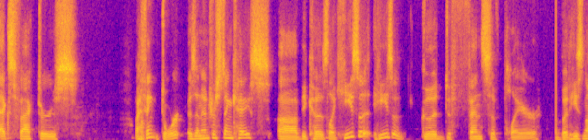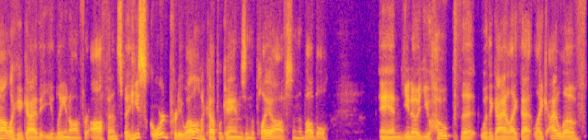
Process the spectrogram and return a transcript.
X factors. I think Dort is an interesting case uh, because like he's a he's a good defensive player, but he's not like a guy that you lean on for offense. But he scored pretty well in a couple games in the playoffs in the bubble. And you know, you hope that with a guy like that, like I love,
